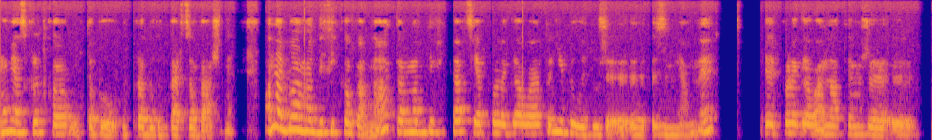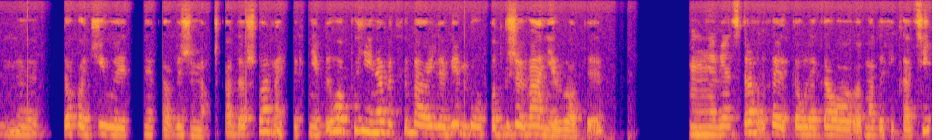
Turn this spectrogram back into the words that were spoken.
Mówiąc krótko, to był produkt bardzo ważny. Ona była modyfikowana. Ta modyfikacja polegała, to nie były duże zmiany. Polegała na tym, że dochodziły, ta wyżymaczka doszła, najpierw nie było, później nawet chyba, o ile wiem, było podgrzewanie wody, więc trochę to ulegało modyfikacji,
